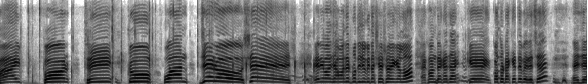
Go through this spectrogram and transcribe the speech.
Five four three two one zero শেষ। এরই মাঝে আমাদের প্রতিযোগিতা শেষ হয়ে গেল। এখন দেখা যাক কে কতটা খেতে পেরেছে। এই যে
